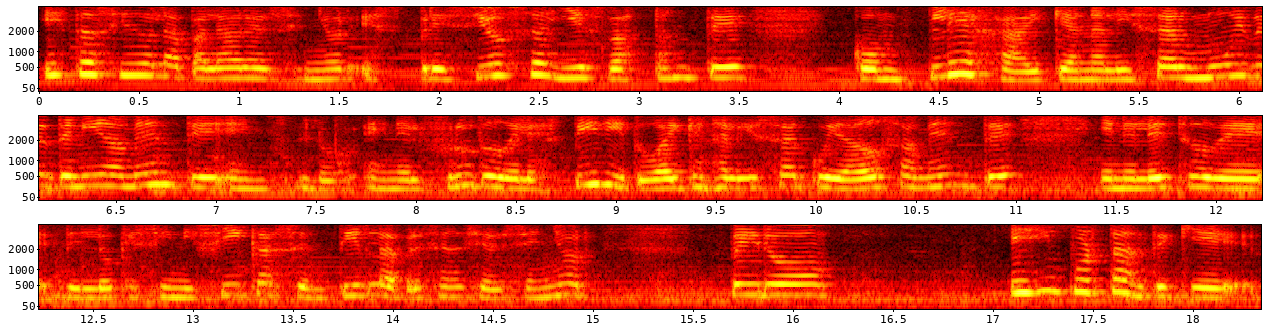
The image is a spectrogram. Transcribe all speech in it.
Esta ha sido la palabra del Señor, es preciosa y es bastante compleja, hay que analizar muy detenidamente en, en, el fruto del Espíritu, hay que analizar cuidadosamente en el hecho de, de lo que significa sentir la presencia del Señor. Pero es importante que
